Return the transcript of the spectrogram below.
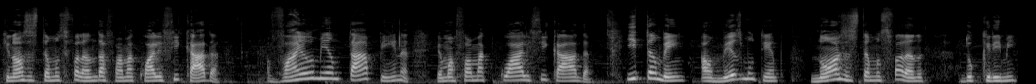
que nós estamos falando da forma qualificada. Vai aumentar a pena, é uma forma qualificada. E também, ao mesmo tempo, nós estamos falando do crime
